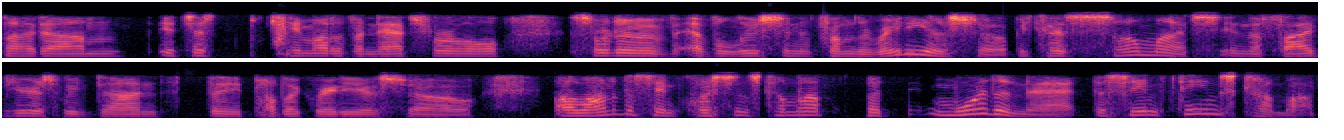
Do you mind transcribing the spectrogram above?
But um, it just came out of a natural sort of evolution from the radio show because so much in the five years we've done the public radio show, a lot of the same questions come up, but more than that, the same themes come up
